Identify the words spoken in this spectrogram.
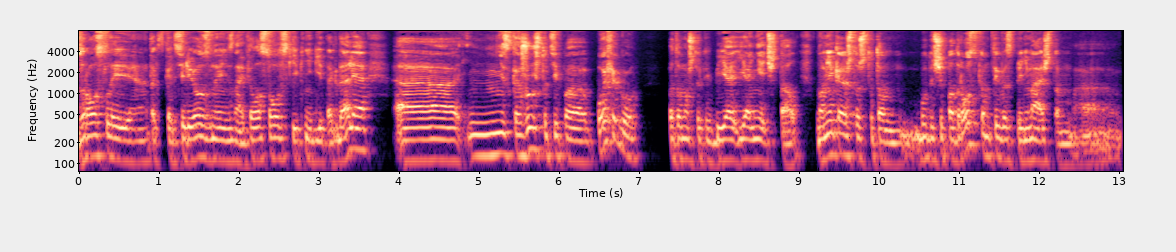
взрослые, так сказать, серьезные, не знаю, философские книги и так далее. Не скажу, что типа пофигу, потому что как бы я, я не читал. Но мне кажется, что там, будучи подростком, ты воспринимаешь там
